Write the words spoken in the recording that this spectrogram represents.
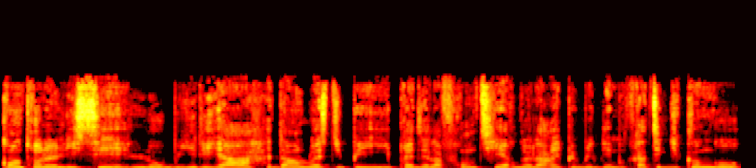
contre le lycée Loubiria dans l'ouest du pays, près de la frontière de la République démocratique du Congo.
